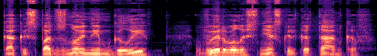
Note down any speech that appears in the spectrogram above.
как из-под знойной мглы вырвалось несколько танков.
